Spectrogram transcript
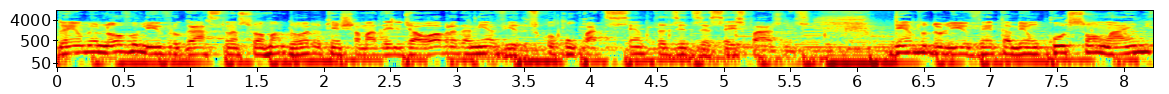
ganham meu novo livro, Graça Transformadora. Eu tenho chamado ele de A Obra da Minha Vida. Ficou com 416 páginas. Dentro do livro vem também um curso online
